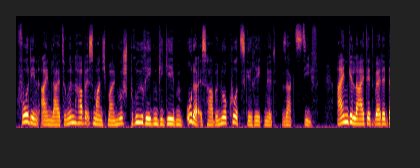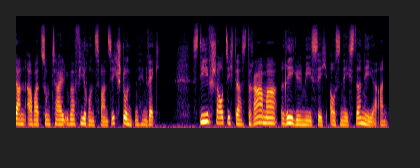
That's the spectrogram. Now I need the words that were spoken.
Vor den Einleitungen habe es manchmal nur Sprühregen gegeben oder es habe nur kurz geregnet, sagt Steve. Eingeleitet werde dann aber zum Teil über 24 Stunden hinweg. Steve schaut sich das Drama regelmäßig aus nächster Nähe an.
